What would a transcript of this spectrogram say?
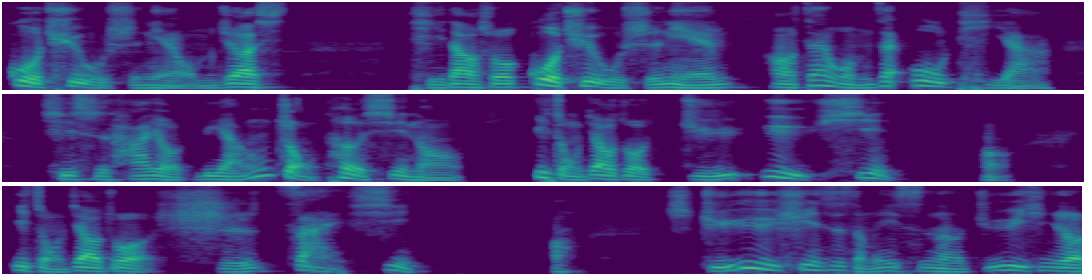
过去五十年，我们就要提到说，过去五十年哦，在我们在物体啊，其实它有两种特性哦，一种叫做局域性哦，一种叫做实在性。局域性是什么意思呢？局域性叫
